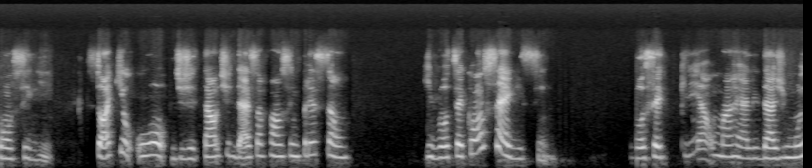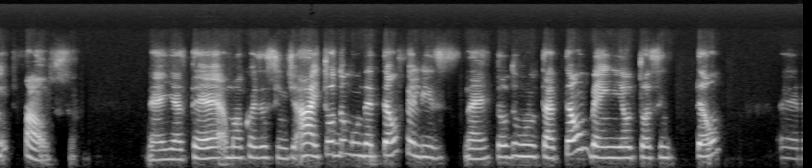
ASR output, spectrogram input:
conseguir. Só que o digital te dá essa falsa impressão que você consegue sim. Você cria uma realidade muito falsa né? E até uma coisa assim de, ai, todo mundo é tão feliz, né? Todo mundo tá tão bem e eu tô assim tão é,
